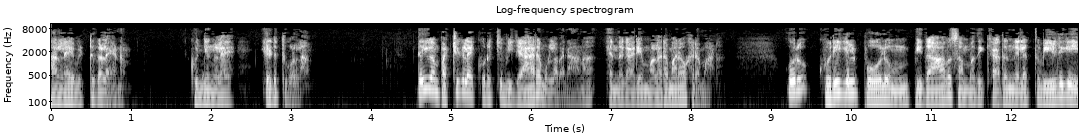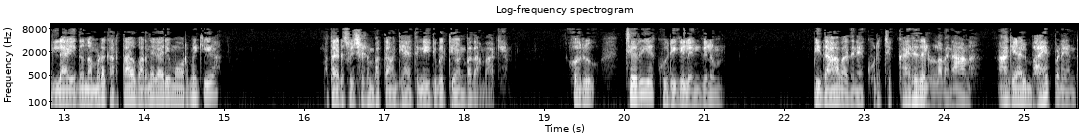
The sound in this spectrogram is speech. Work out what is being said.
തള്ളയെ വിട്ടുകളയണം. കുഞ്ഞുങ്ങളെ എടുത്തുകൊള്ളാം. ദൈവം പക്ഷികളെക്കുറിച്ച് വിചാരമുള്ളവനാണ് എന്ന കാര്യം വളരെ മനോഹരമാണ്. ഒരു കുരികിൽ പോലും പിതാവ് സമ്മതിക്കാതെ നിലത്ത് വീഴുകയില്ല എന്ന് നമ്മുടെ കർത്താവ് പറഞ്ഞ കാര്യം ഓർമ്മിക്കുക? മത്തായുടെ സുവിശേഷം പത്താം അധ്യായത്തിന്റെ ഇരുപത്തിയൊൻപതാം വാക്യം. ഒരു ചെറിയ കുരികിലെങ്കിലും പിതാവ് അതിനെക്കുറിച്ച് കരുതലുള്ളവനാണ്. ആകയാൽ ഭയപ്പെടേണ്ട.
